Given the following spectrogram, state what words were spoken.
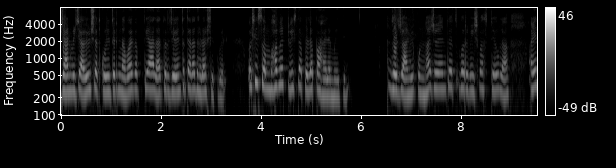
जान्हवीच्या आयुष्यात कोणीतरी नवा व्यक्ती आला तर जयंत त्याला धडा शिकवेल. अशी संभाव्य ट्विस्ट आपल्याला पाहायला मिळतील. जर जान्हवी पुन्हा जयंतवर विश्वास ठेवला आणि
